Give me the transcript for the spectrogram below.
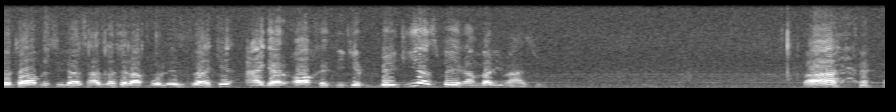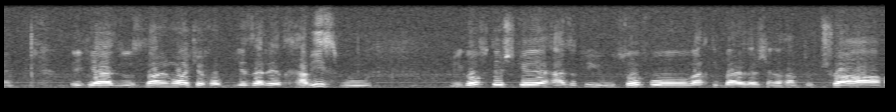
خطاب رسید از حضرت رب العزه که اگر آخ دیگه بگی از پیغمبری معذور. و یکی از دوستان ما که خب یه ذره خبیس بود میگفتش که حضرت یوسف و وقتی برادرش انداختم تو چاه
